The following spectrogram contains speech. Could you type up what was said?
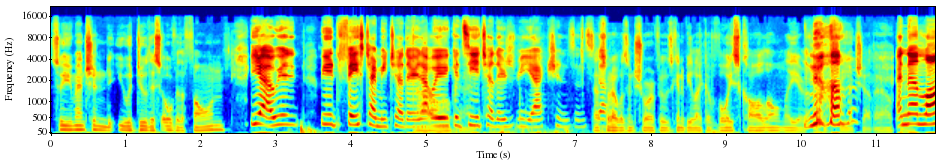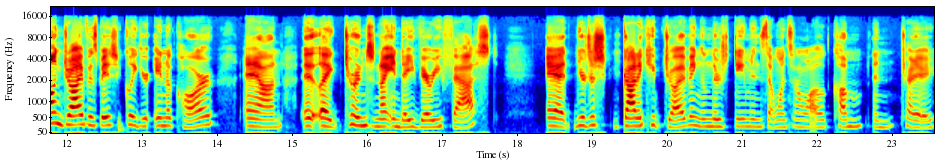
So you mentioned you would do this over the phone. Yeah, we'd we'd FaceTime each other. That Oh, way we could see each other's reactions and stuff. That's what I wasn't sure if it was going to be like a voice call only or No. see each other. Okay. And then long drive is basically you're in a car and it like turns night and day very fast. And you're just gotta keep driving and there's demons that once in a while come and try to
